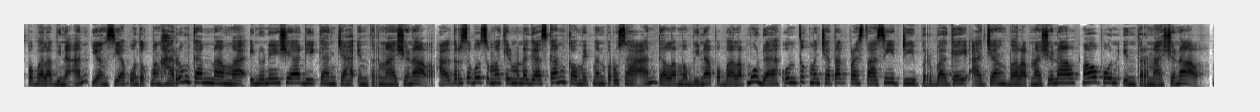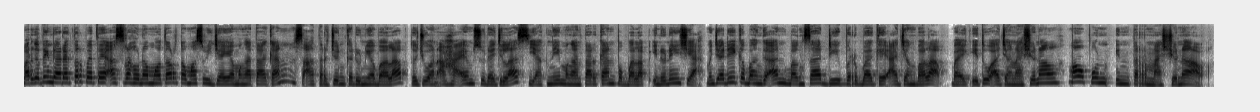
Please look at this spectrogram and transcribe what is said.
pebalap binaan yang siap untuk mengharumkan nama Indonesia di kancah internasional. Hal tersebut semakin menegaskan komitmen perusahaan dalam membina pebalap muda untuk mencetak prestasi di berbagai ajang balap nasional maupun internasional. Marketing Director PT Astra Honda Motor Thomas Wijaya mengatakan saat terjun ke dunia balap, tujuan AHM sudah jelas yakni mengantarkan pebalap Indonesia menjadi kebanggaan bangsa bangsa di berbagai ajang balap, baik itu ajang nasional maupun internasional.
